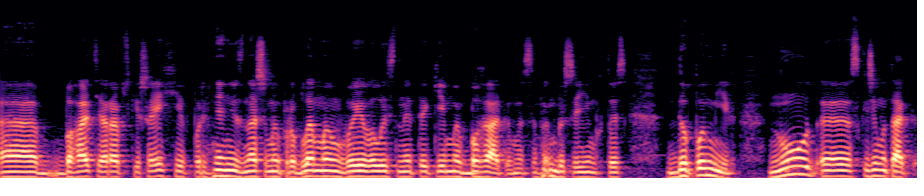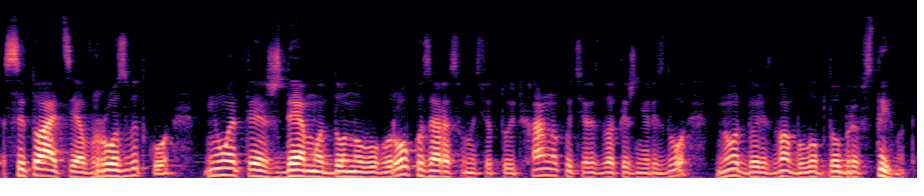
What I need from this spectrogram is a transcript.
е, багаті арабські шейхи в порівнянні з нашими проблемами виявилися не такими багатими. Самим би ще їм хтось допоміг. Ну, е, скажімо так, ситуація в розвитку. Ну, от е, ждемо до Нового року. Зараз вони святкують Хануку, через два тижні Різдво. Ну, от до Різдва було б добре встигнути.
